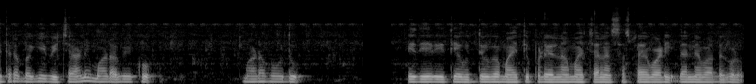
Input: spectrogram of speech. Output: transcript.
ಇದರ ಬಗ್ಗೆ ವಿಚಾರಣೆ ಮಾಡಬೇಕು, ಮಾಡಬಹುದು. ಇದೇ ರೀತಿಯ ಉದ್ಯೋಗ ಮಾಹಿತಿ ಪಡೆಯಲು ನಮ್ಮ ಚಾನಲ್ ಸಬ್ಸ್ಕ್ರೈಬ್ ಮಾಡಿ. ಧನ್ಯವಾದಗಳು.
